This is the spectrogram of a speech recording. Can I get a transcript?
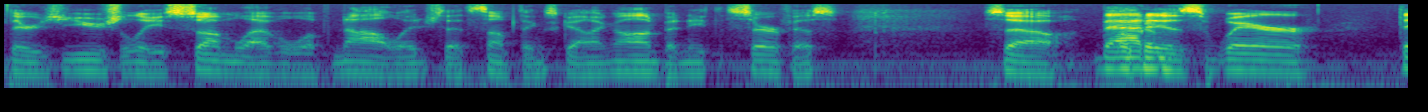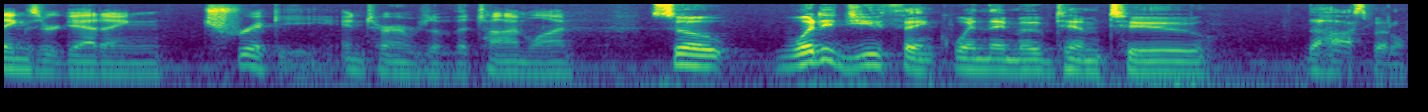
there's usually some level of knowledge that something's going on beneath the surface. So that is Okay. where things are getting tricky in terms of the timeline. So, what did you think when they moved him to the hospital?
